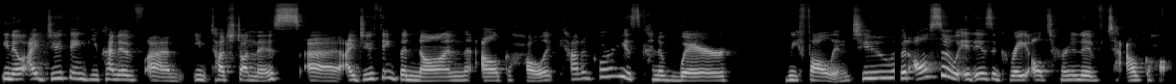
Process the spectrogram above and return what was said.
you know, I do think you kind of um, you touched on this. Uh, I do think the non alcoholic category is kind of where we fall into, but also it is a great alternative to alcohol.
